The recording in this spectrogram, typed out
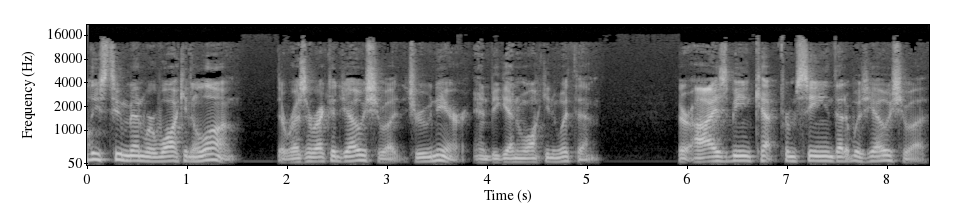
these two men were walking along, the resurrected Yahushua drew near and began walking with them. Their eyes being kept from seeing that it was Yahushua,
